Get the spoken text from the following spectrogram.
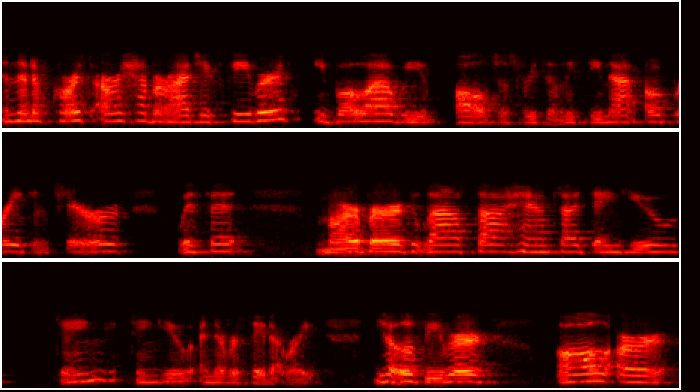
And then, of course, our hemorrhagic fevers. Ebola, we've all just recently seen that outbreak and terror with it. Marburg, Lassa, Hanta, dengue, dengue, dengue, I never say that right. Yellow fever, all are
